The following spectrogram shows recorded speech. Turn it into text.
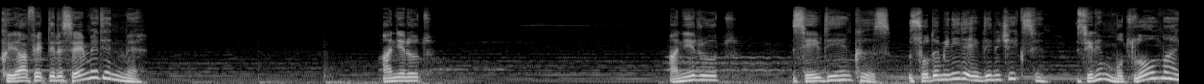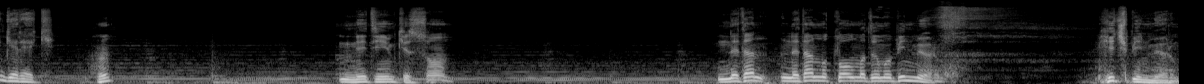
Kıyafetleri sevmedin mi? Anirut. Anirut. Sevdiğin kız. Sodamini ile evleneceksin. Senin mutlu olman gerek. Ne diyeyim ki Som? Neden neden mutlu olmadığımı bilmiyorum. Hiç bilmiyorum.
